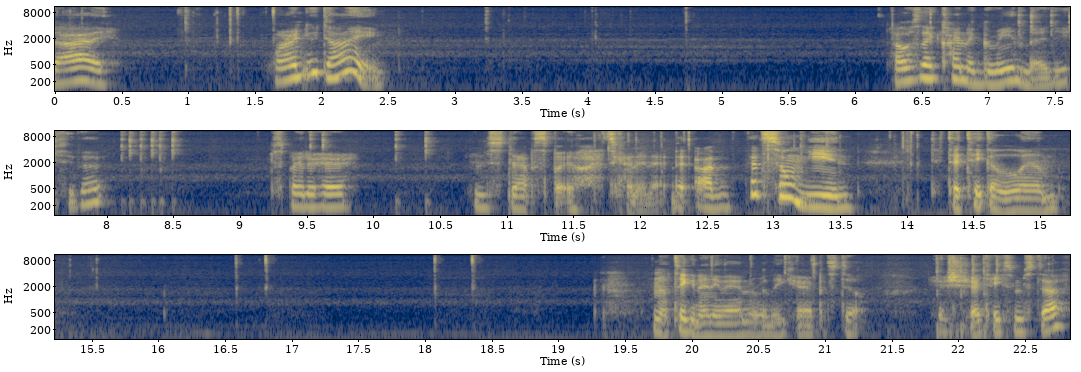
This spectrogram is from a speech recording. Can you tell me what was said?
Die. Why aren't you dying? How was that kind of green there? Do you see that? Spider hair. And snap spider. Oh, that's kind of that, uh, That's so mean to, to take a limb. I'm not taking it anyway. I don't really care, but still. Here, should I take some stuff?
